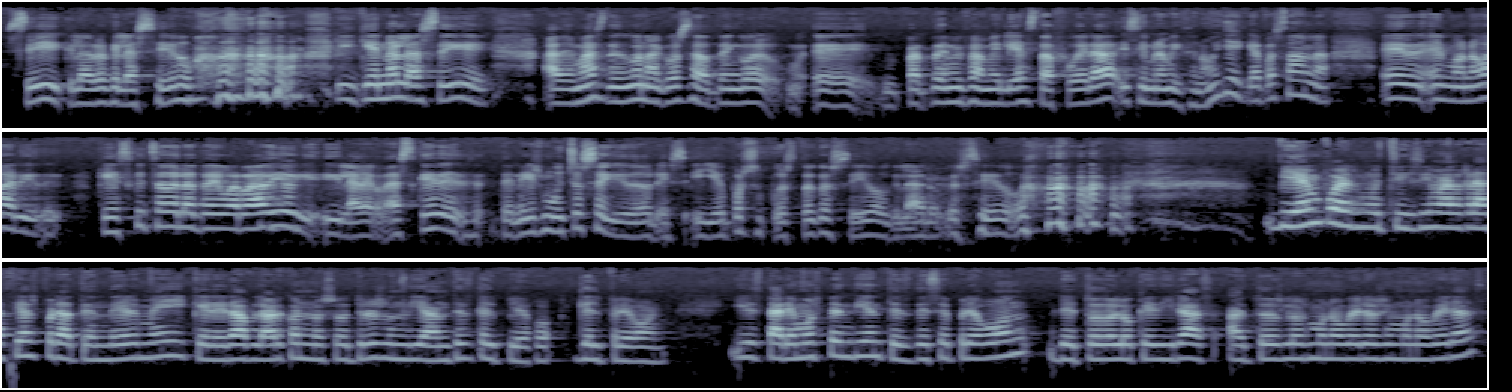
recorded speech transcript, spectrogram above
Sí, claro que la sigo. ¿Y quién no la sigue? Además, te digo una cosa, tengo eh, parte de mi familia está afuera y siempre me dicen, oye, ¿qué ha pasado en, la, en, Que he escuchado la Tegua Radio y, y, la verdad es que tenéis muchos seguidores y yo, por supuesto, que os sigo, claro que os sigo. Bien, pues muchísimas gracias por atenderme y querer hablar con nosotros un día antes del, plego, del pregón y estaremos pendientes de ese pregón, de todo lo que dirás a todos los monoveros y monoveras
